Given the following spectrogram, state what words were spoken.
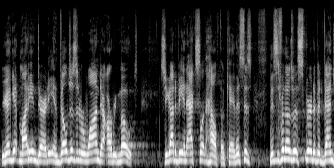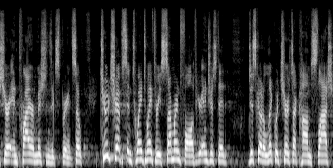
You're going to get muddy and dirty. And villages in Rwanda are remote. So you got to be in excellent health, okay? This is this is for those with a spirit of adventure and prior missions experience. So two trips in 2023, summer and fall. If you're interested, just go to liquidchurch.com slash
